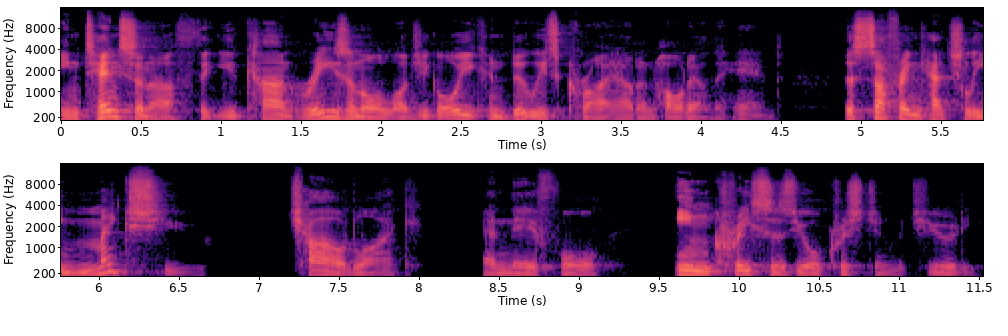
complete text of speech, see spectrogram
intense enough that you can't reason or logic. All you can do is cry out and hold out the hand. The suffering actually makes you childlike and therefore increases your Christian maturity.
